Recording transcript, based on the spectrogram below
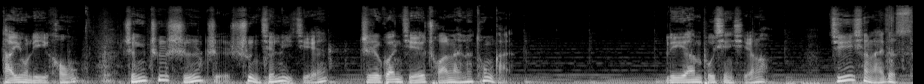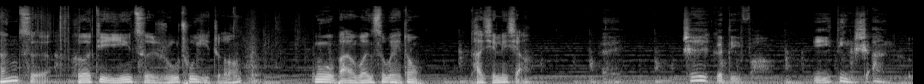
他用力抠，谁知食指瞬间力竭，指关节传来了痛感。李安不信邪了，接下来的三次和第一次如出一辙，木板纹丝未动。他心里想：哎，这个地方一定是暗格。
